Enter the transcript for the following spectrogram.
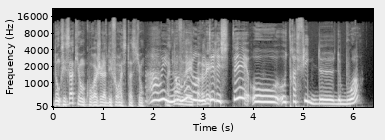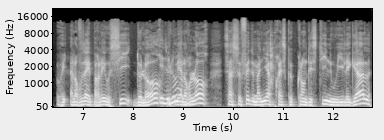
Donc c'est ça qui a encouragé la déforestation. Ah oui, Maintenant, moi, moi j'en parlé... étais resté au, au trafic de, de, bois. Oui, alors vous avez parlé aussi de l'or, mais alors l'or, ça se fait de manière presque clandestine ou illégale.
